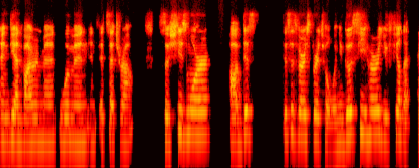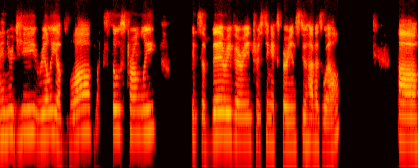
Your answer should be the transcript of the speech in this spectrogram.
and the environment, women, and etc. So she's more uh, this. This is very spiritual. When you go see her, you feel that energy really of love, like so strongly. It's a very, very interesting experience to have as well. Uh,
